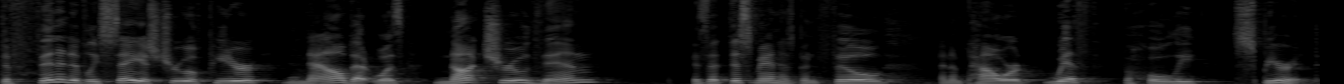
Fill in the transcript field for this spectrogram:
definitively say is true of Peter now that was not true then is that this man has been filled and empowered with the Holy Spirit.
